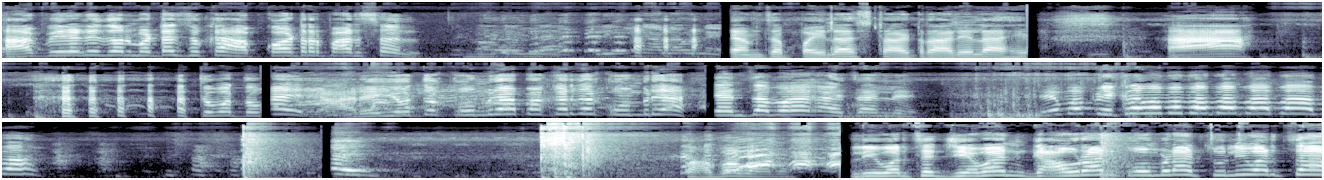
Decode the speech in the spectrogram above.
हाफ बिर्याणी दोन मटन सुका हाफ क्वार्टर पार्सल आमचा पहिला स्टार्टर आलेला आहे. हा. तो काय? अरे यो तो कोंबड्या पकडतो कोंबड्या. त्यांचा बघा काय चालले हे बाप फेकला बाबा बाबा बाबा बाबा. बाबा बाबा. चुलीवरचं जेवण गावरान कोंबडा चुलीवरचा.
